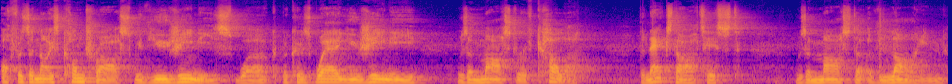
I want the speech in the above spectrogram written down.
offers a nice contrast with Eugenie's work because where Eugenie was a master of colour. The next artist was a master of line,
